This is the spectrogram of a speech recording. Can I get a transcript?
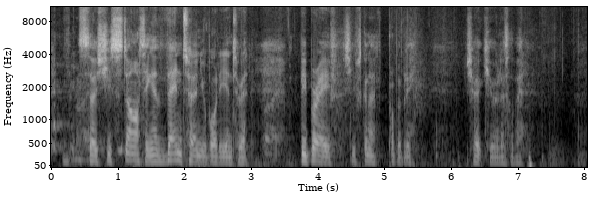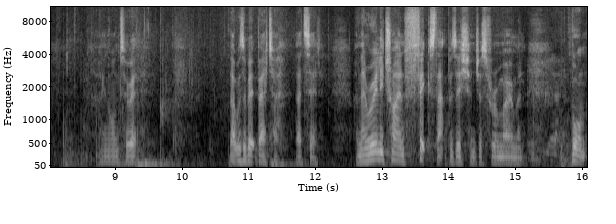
so she's starting and then turn your body into it. Right. Be brave. She's going to probably choke you a little bit. Hang on to it. That was a bit better. That's it. And then really try and fix that position just for a moment. Yeah. Boom.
